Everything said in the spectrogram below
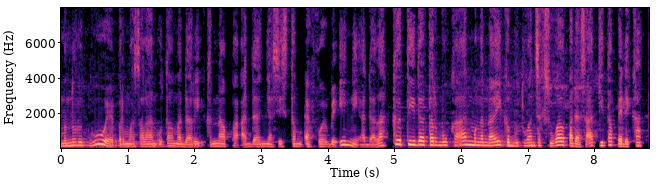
Menurut gue permasalahan utama dari kenapa adanya sistem FWB ini adalah ketidakterbukaan mengenai kebutuhan seksual pada saat kita PDKT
